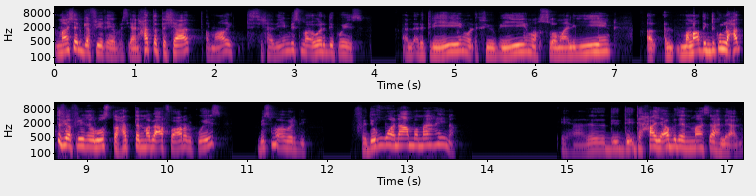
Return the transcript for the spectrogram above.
ما شرق أفريقيا بس يعني حتى التشاد المناطق التشاديين بيسمعوا وردي كويس. الإريتريين والإثيوبيين والصوماليين ال- المناطق دي كلها حتى في أفريقيا الوسطى حتى اللي ما بيعرفوا عربي كويس بيسمعوا وردي. فدي قوة ناعمة ما هينه يعني دي, دي, دي حاجة ابدا ما سهلة يعني.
